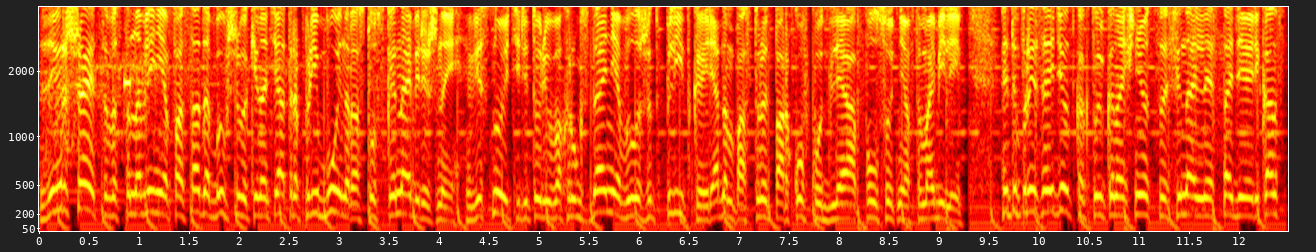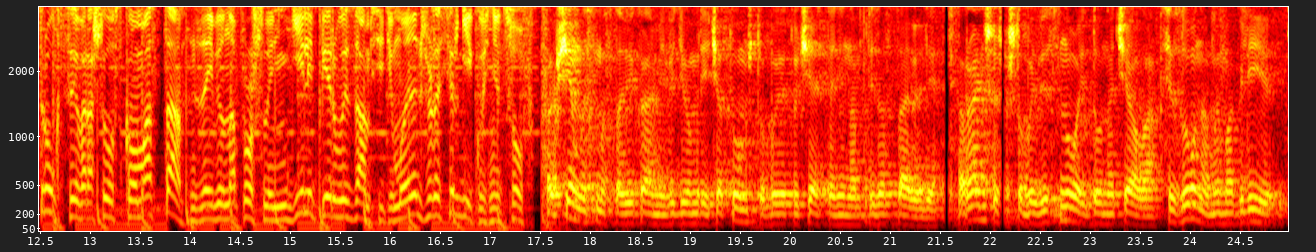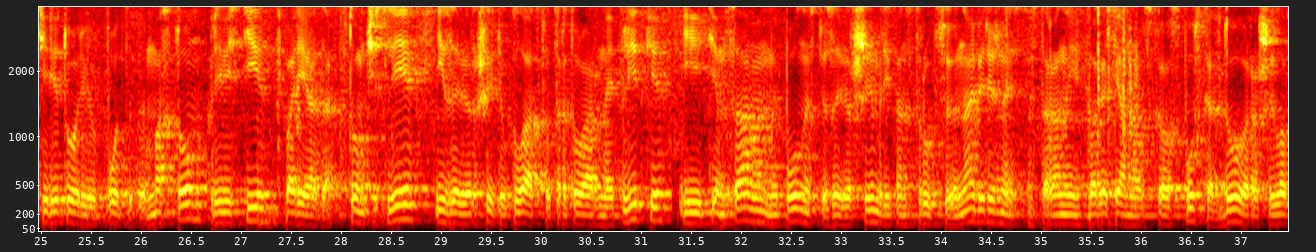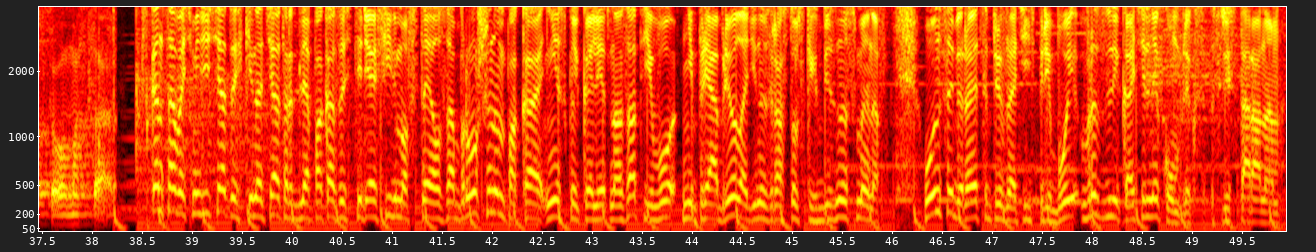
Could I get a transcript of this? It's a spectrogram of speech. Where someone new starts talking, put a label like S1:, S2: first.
S1: Завершается восстановление фасада бывшего кинотеатра «Прибой» на Ростовской набережной. Весной территорию вокруг здания выложат плиткой, рядом построят парковку для полсотни автомобилей. Это произойдет, как только начнется финальная стадия реконструкции Ворошиловского моста, заявил на прошлой неделе первый зам сити-менеджера Сергей Кузнецов.
S2: Вообще мы с мостовиками ведем речь о том, чтобы эту часть они нам предоставили раньше, чтобы весной до начала сезона мы могли территорию под мостом привести в порядок, в том числе и завершить укладку тротуарной плитки, и тем самым мы полностью завершим реконструкцию набережной со стороны Богатяновского спуска до Ворошиловского моста.
S1: С конца 80-х кинотеатр для показа стереофильмов стоял заброшенным, пока несколько лет назад его не приобрел один из ростовских бизнесменов. Он собирается превратить прибой в развлекательный комплекс с рестораном.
